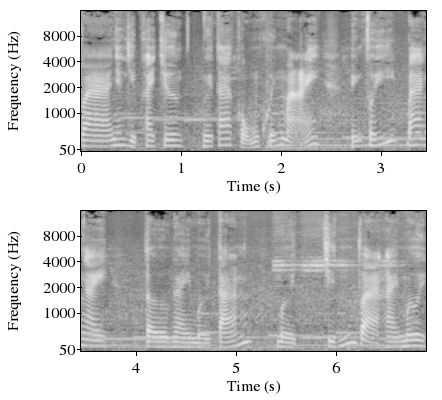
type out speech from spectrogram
Và nhân dịp khai trương người ta cũng khuyến mãi miễn phí 3 ngày từ ngày 18, 19 và 20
